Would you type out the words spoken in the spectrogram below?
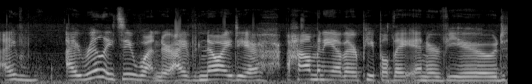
I I really do wonder. I have no idea how many other people they interviewed.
